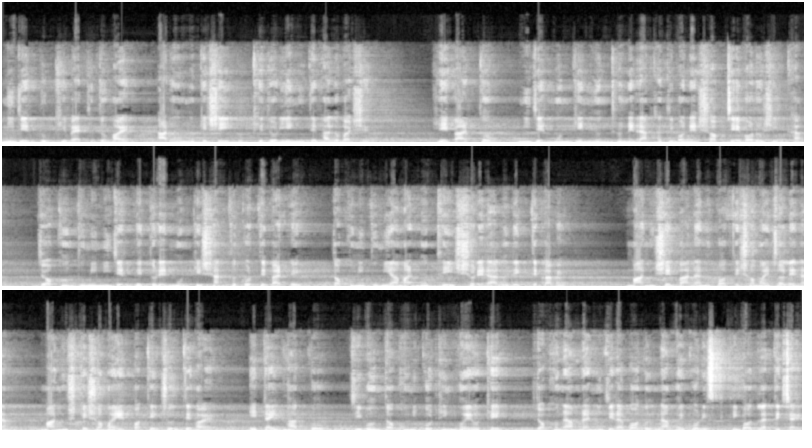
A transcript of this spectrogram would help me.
নিজের দুঃখে ব্যথিত হয়, আর অন্যকে সেই দুঃখে জড়িয়ে নিতে ভালোবাসে। হে পার্থ, নিজের মনকে নিয়ন্ত্রণে রাখা জীবনের সবচেয়ে বড় শিক্ষা। যখন তুমি নিজের ভেতরের মনকে শান্ত করতে পারবে, তখনই তুমি আমার মধ্যে ঈশ্বরের আলো দেখতে পাবে। মানুষের বানানো পথে সময় চলে না, মানুষকে সময়ের পথেই চলতে হয়। এটাই ভাগ্য, জীবন তখনই কঠিন হয়ে ওঠে, যখন আমরা নিজেরা বদল না হয়ে পরিস্থিতি বদলাতে চাই।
